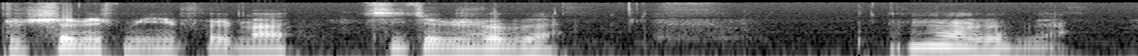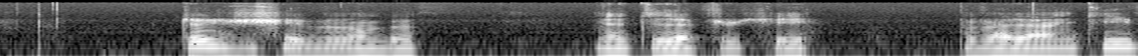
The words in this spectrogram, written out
potrzebnych mi informacji, to już w ogóle. No dobra. To dzisiaj byłoby na tyle przy tej powalanki.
